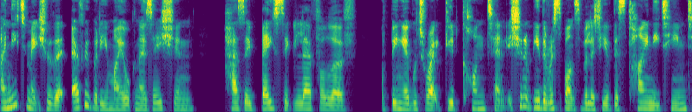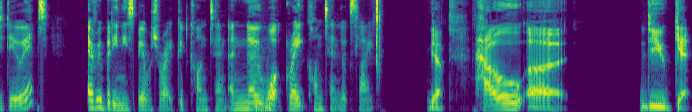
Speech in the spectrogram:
I need to make sure that everybody in my organization has a basic level of of being able to write good content. It shouldn't be the responsibility of this tiny team to do it. Everybody needs to be able to write good content and know mm-hmm. what great content looks like. Yeah. How uh, do you get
